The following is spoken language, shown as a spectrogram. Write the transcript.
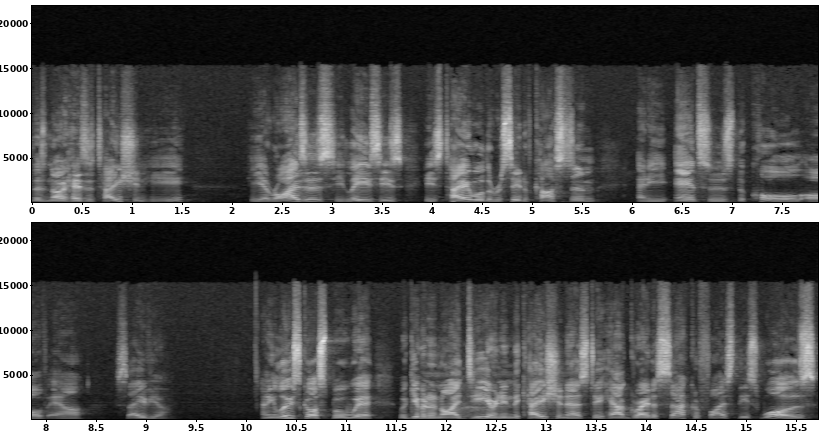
there's no hesitation here. He arises, he leaves his, his table, the receipt of custom, and he answers the call of our Saviour. And in Luke's Gospel, we're, we're given an idea, an indication as to how great a sacrifice this was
